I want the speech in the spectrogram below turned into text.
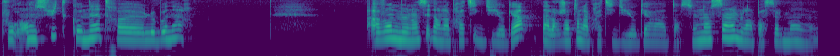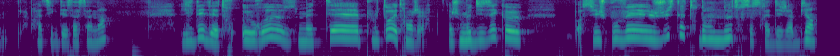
pour ensuite connaître euh, le bonheur. Avant de me lancer dans la pratique du yoga, alors j'entends la pratique du yoga dans son ensemble, hein, pas seulement euh, la pratique des asanas, l'idée d'être heureuse m'était plutôt étrangère. Je me disais que bah, si je pouvais juste être dans le neutre, ce serait déjà bien.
